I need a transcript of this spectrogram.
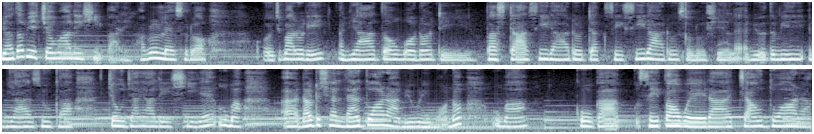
များသောဖြင့်ကြုံရလိမ့်ရှိပါတယ်။ဘာဖြစ်လို့လဲဆိုတော့ ဟိုကျမတို့တွေအများသုံးပေါ့နော်ဒီဘတ်စကားစီးတာတို့တက္ကစီစီးတာတို့ဆိုလို့ရှိရင်လည်းအမျိုးသမီးအများစုကကြုံကြရလိမ့်ရှိတယ်။ဥမာအာနောက်တစ်ချက်လမ်းသွားတာမျိုးတွေပေါ့နော်။ဥမာကိုကဈေးသွားဝယ်တာကြောင်းသွားတာ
